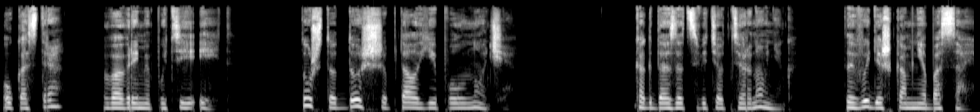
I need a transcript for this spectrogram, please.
у костра во время пути Эйд. Ту, что дождь шептал ей полночи. «Когда зацветет терновник, ты выйдешь ко мне босая».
